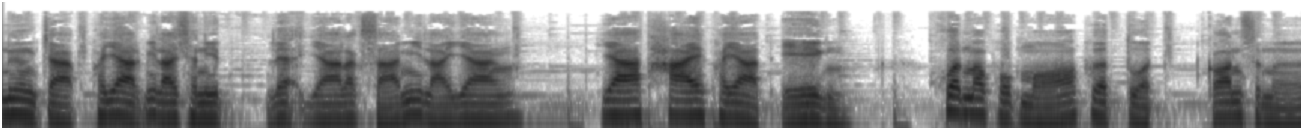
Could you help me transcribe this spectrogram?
เนื่องจากพยาธิมีหลายชนิด และยารักษามีหลายอย่าง ยาทายพยาธิเอง ควรมาพบหมอเพื่อตรวจก่อนเสมอ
